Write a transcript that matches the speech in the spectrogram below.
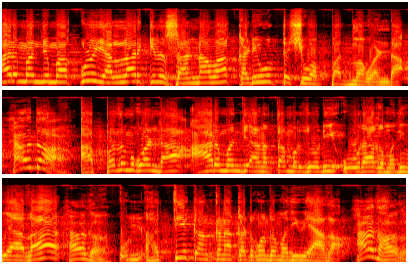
ಆರು ಮಂದಿ ಮಕ್ಕಳು ಎಲ್ಲಾರ್ಕಿನ ಸಣ್ಣವ ಕಡಿ ಹುಟ್ಟ ಶಿವ ಪದ್ಮಗೊಂಡ. ಹೌದು. ಆ ಪದ್ಮಗೊಂಡ ಆರು ಮಂದಿ ಅಣ್ಣತಮ್ಮರ ಜೋಡಿ ಊರಾಗ ಮದುವೆ ಆದ. ಹೌದು ಹತ್ತಿ ಕಂಕಣ ಕಟ್ಕೊಂಡು ಮದುವೆ ಆದ. ಹೌದು ಹೌದು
